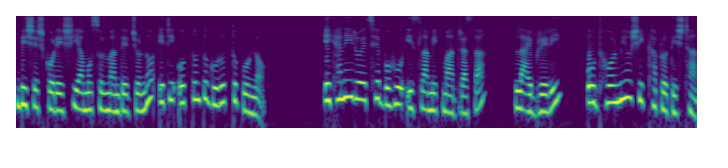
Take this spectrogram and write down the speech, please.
বিশেষ করে শিয়া মুসলমানদের জন্য এটি অত্যন্ত গুরুত্বপূর্ণ। এখানেই রয়েছে বহু ইসলামিক মাদ্রাসা, লাইব্রেরি ও ধর্মীয় শিক্ষা প্রতিষ্ঠান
